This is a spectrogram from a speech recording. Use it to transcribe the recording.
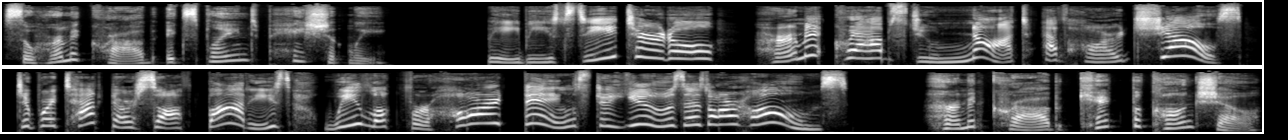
So Hermit Crab explained patiently. Baby sea turtle, hermit crabs do not have hard shells. To protect our soft bodies, we look for hard things to use as our homes. Hermit crab kicked the conch shell.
